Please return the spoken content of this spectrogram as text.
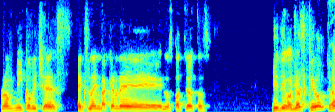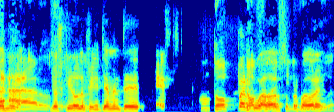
Rob Nikovich es ex linebacker de los Patriotas. Y digo, Josh Kittle, claro, Josh Kittle definitivamente es top, super jugador, super jugador.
